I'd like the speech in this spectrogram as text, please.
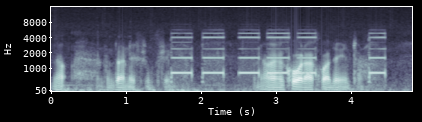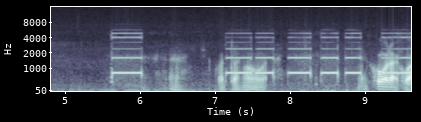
No, non dà nessun segno. No, è ancora qua dentro. Eh, 59. È ancora qua.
